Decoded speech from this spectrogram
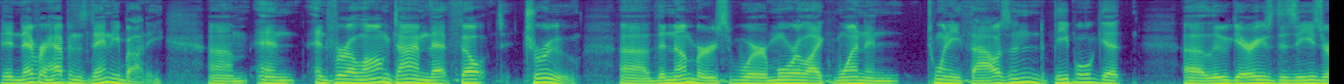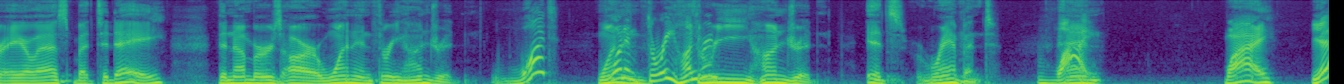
it never happens to anybody, um, and and for a long time that felt true. Uh, the numbers were more like one in twenty thousand people get uh, Lou Gehrig's disease or ALS, but today the numbers are one in 300. What? One, One in 300? 300. It's rampant. Why? And why? yeah,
